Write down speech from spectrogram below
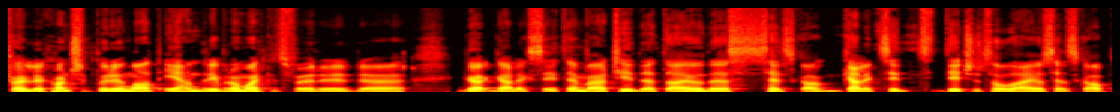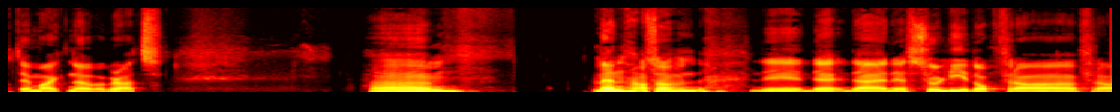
følger, kanskje pga. at én driver og markedsfører uh, Galaxy til enhver tid. Dette er jo det selskap, Galaxy Digital er jo selskapet til Mike Novogratz. Um, men altså, det, det, det er solid opp fra, fra,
